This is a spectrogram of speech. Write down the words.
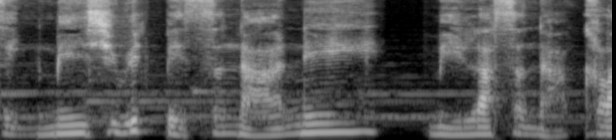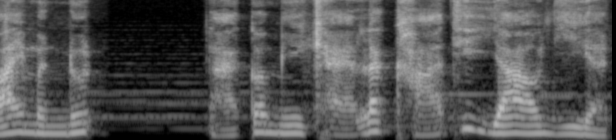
สิ่งมีชีวิตปริศนานี้มีลักษณะคล้ายมนุษย์ แต่ก็มีแขนและขาที่ยาวเหยียด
